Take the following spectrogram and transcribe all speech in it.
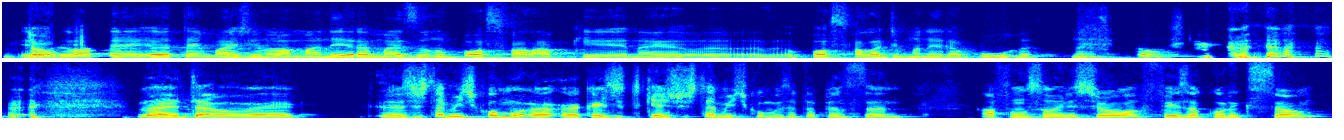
então... eu, eu, até, eu até imagino uma maneira, mas eu não posso falar porque né, eu, eu posso falar de maneira burra, né? Então, não, então é, é justamente como eu acredito que é justamente como você está pensando. A função iniciou, fez a conexão,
